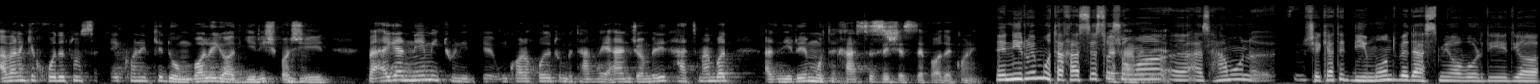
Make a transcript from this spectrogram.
اولا که خودتون سعی کنید که دنبال یادگیریش باشید و اگر نمی‌تونید که اون کار خودتون به تنهایی انجام بدید حتما باید از نیروی متخصصش استفاده کنید. نیروی متخصص رو شما از همون شرکت دیموند به دست می آوردید یا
